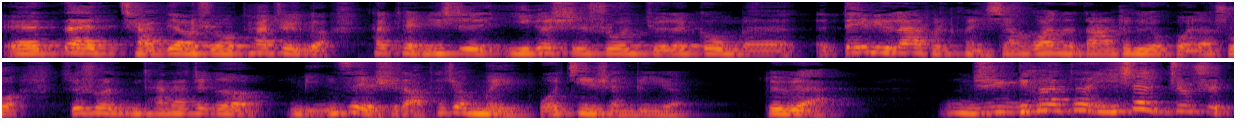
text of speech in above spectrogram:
呃在强调说 Patrick 他肯定是一个是说觉得跟我们 daily life 是很相关的，当然这个又回来说，所以说你看他这个名字也是的，他叫美国精神病人，对不对？你你看他一下子就是，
